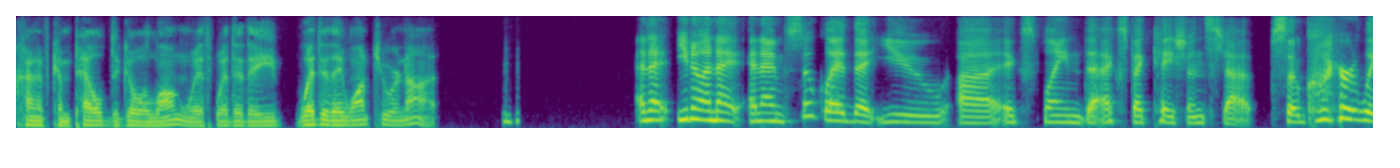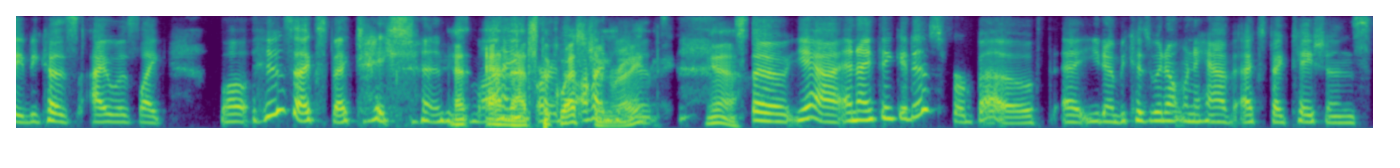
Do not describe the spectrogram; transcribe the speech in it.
kind of compelled to go along with whether they whether they want to or not. And I, you know, and I and I'm so glad that you uh explained the expectation step so clearly because I was like, well, whose expectations? And, Mine and that's the question, right? Yeah. So yeah, and I think it is for both, uh, you know, because we don't want to have expectations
